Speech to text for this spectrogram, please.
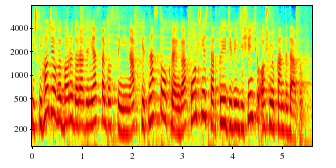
Jeśli chodzi o wybory do Rady Miasta Gostynina, w 15 okręgach łącznie startuje 98 kandydatów.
